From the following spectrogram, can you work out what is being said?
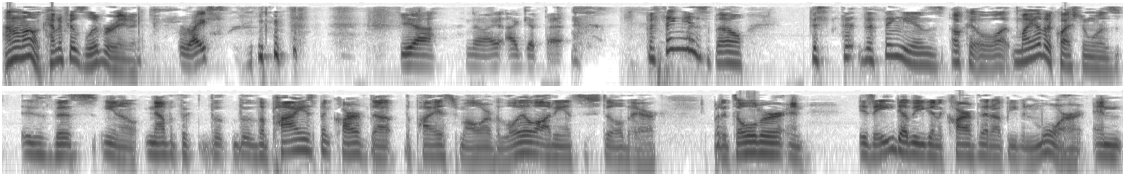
I don't know. It kind of feels liberating. Right? yeah. No, I, I get that. The thing is, though, this the, the thing is okay. Well, uh, my other question was: Is this you know now that the, the the the pie has been carved up, the pie is smaller, the loyal audience is still there, but it's older, and is AEW going to carve that up even more? And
